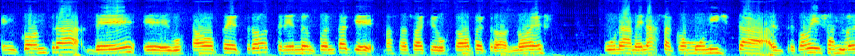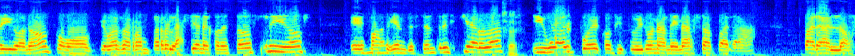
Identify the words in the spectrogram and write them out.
en contra de eh, Gustavo Petro, teniendo en cuenta que más allá de que Gustavo Petro no es una amenaza comunista, entre comillas lo digo, ¿no? Como que vaya a romper relaciones con Estados Unidos, es más bien de centro izquierda, igual puede constituir una amenaza para para los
